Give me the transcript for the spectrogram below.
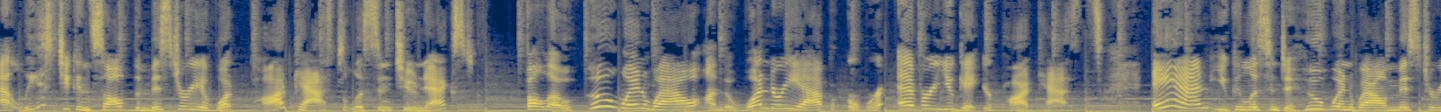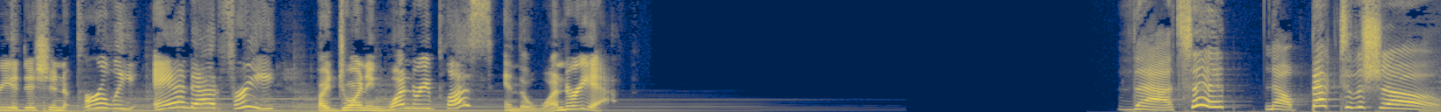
At least you can solve the mystery of what podcast to listen to next. Follow Who When Wow on the Wondery app or wherever you get your podcasts. And you can listen to Who When Wow Mystery Edition early and ad free by joining Wondery Plus in the Wondery app. That's it. Now back to the show.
